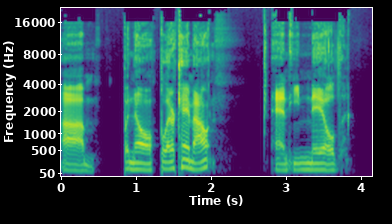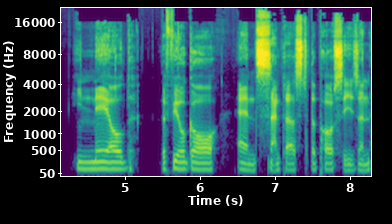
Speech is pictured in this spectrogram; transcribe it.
Um, but no, Blair came out and he nailed he nailed the field goal and sent us to the postseason.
